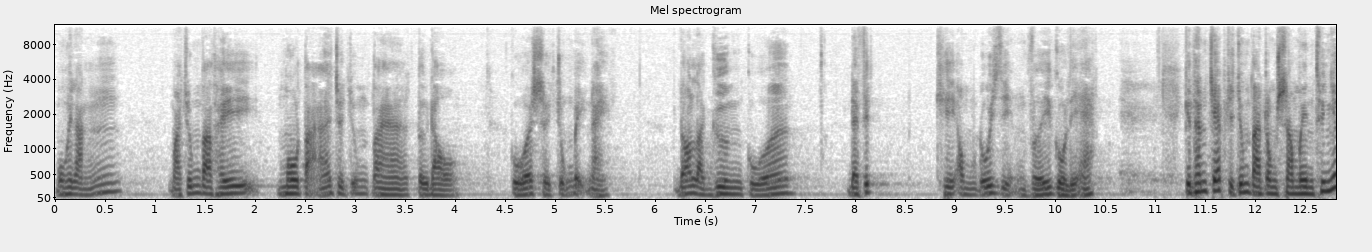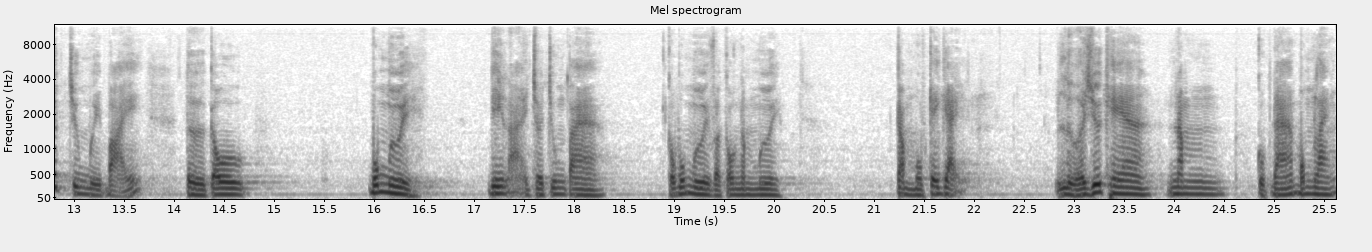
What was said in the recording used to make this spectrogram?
Một hình ảnh mà chúng ta thấy mô tả cho chúng ta từ đầu của sự chuẩn bị này. Đó là gương của David khi ông đối diện với Goliath. Kinh Thánh chép cho chúng ta trong Samuel thứ nhất chương 17 từ câu 40 ghi lại cho chúng ta câu 40 và câu 50. Cầm một cây gậy, lửa dưới khe năm cục đá bóng láng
